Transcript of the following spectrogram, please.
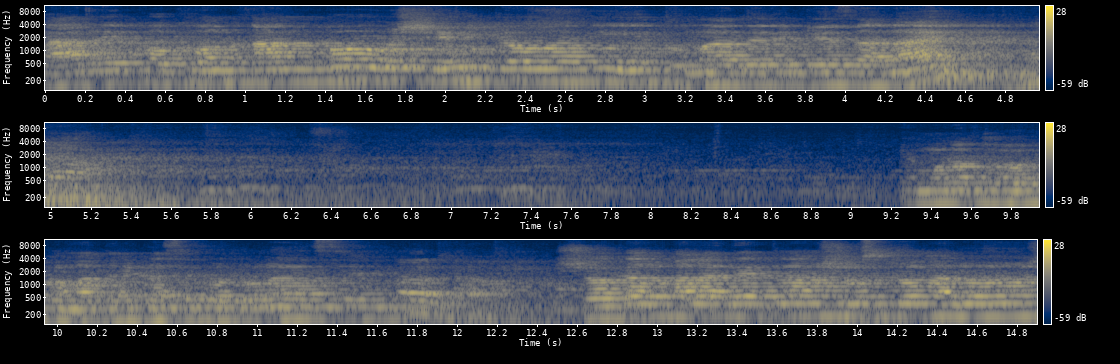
কারে কখন আনব সেটাও আমি তোমাদেরকে জানাই আমাদের কাছে ঘটনা আছে। সকালবেলা দেখলাম সুস্থ মানুষ,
